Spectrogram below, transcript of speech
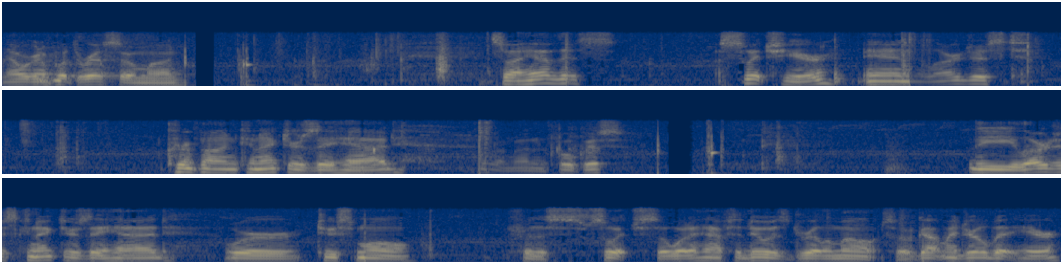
now we're going to put the rest of them on. So I have this switch here and the largest crimp-on connectors they had. I'm not in focus. The largest connectors they had were too small for the switch. So what I have to do is drill them out. So I've got my drill bit here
